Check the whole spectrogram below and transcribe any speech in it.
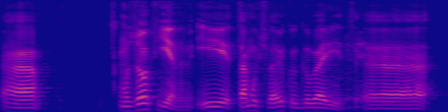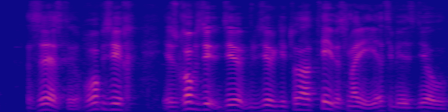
Э, Зок Йеном. И тому человеку говорит, Зесты, Гобзих, из Гобзих Диргитула Тейва, смотри, я тебе сделал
